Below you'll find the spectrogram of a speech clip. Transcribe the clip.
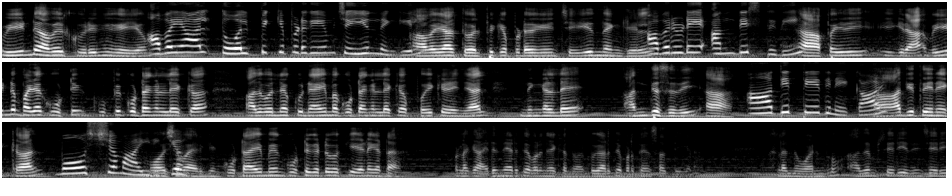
വീണ്ടും അവയിൽ കുരുങ്ങുകയും അവയാൽ തോൽപ്പിക്കപ്പെടുകയും ചെയ്യുന്നെങ്കിൽ അവയാൽ തോൽപ്പിക്കപ്പെടുകയും ചെയ്യുന്നെങ്കിൽ അവരുടെ അന്ത്യസ്ഥിതി അപ്പം ഈ വീണ്ടും പഴയ കൂട്ടി കുപ്പിക്കൂട്ടങ്ങളിലേക്ക് അതുപോലെ തന്നെ കുനായ്മ കൂട്ടങ്ങളിലേക്ക് പോയി കഴിഞ്ഞാൽ നിങ്ങളുടെ അന്ത്യസ്ഥിതി ആ. ആദ്യത്തേതിനേക്കാൾ ആദ്യത്തേനേക്കാൾ മോശമായിരിക്കും. മോശമായിരിക്കും. കൂട്ടായ്മയും കൂട്ടുകെട്ടും ഒക്കെയാണ് കേട്ടാ. ഉള്ള കാര്യം നേരത്തെ പറഞ്ഞേക്കാം. നോൻപ് കാലത്തെ പ്രത്യേകം ശ്രദ്ധിക്കണം. അല്ല നോൻപും അതും ശരി ഇതും ശരി.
